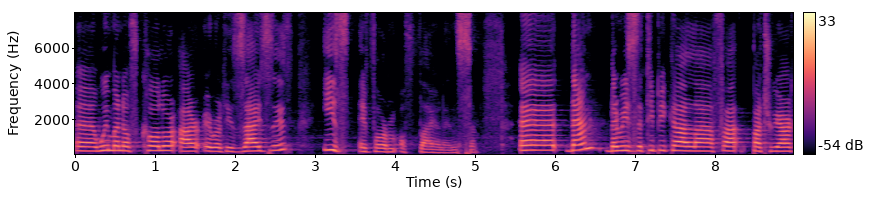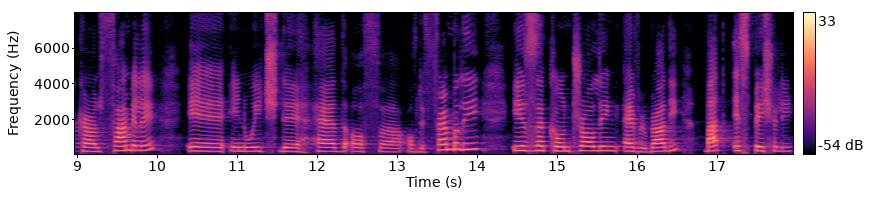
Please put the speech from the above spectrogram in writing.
women of color are eroticized is a form of violence. Then there is the typical patriarchal family Eh, in which the head of, uh, of the family is uh, controlling everybody, but especially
